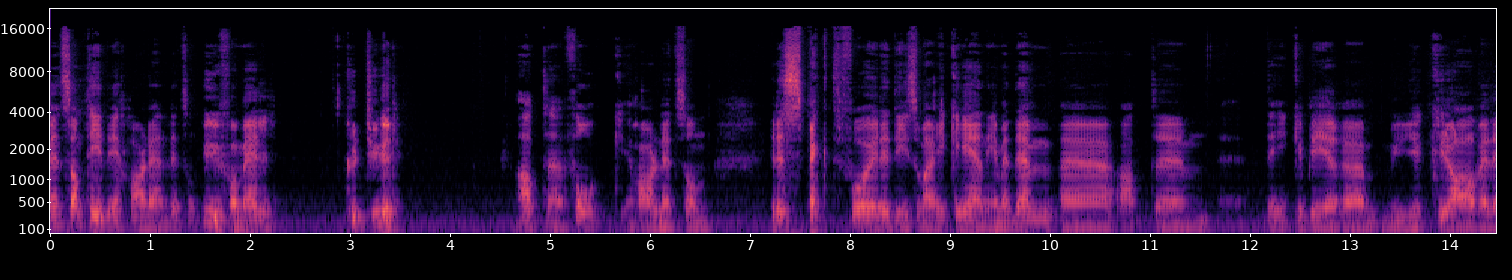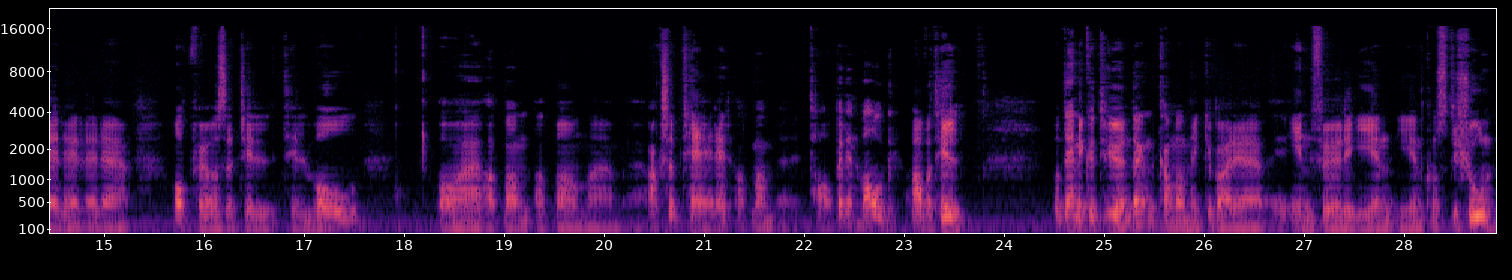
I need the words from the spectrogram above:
Men samtidig har det en litt sånn uformell kultur. At eh, folk har litt sånn respekt for de som er ikke enige med dem. Eh, at eh, det ikke blir eh, mye krav eller, eller oppførelse til, til vold og at man, at man aksepterer at man taper en valg av og til. Og denne kulturen den kan man ikke bare innføre i en, i en konstitusjon.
